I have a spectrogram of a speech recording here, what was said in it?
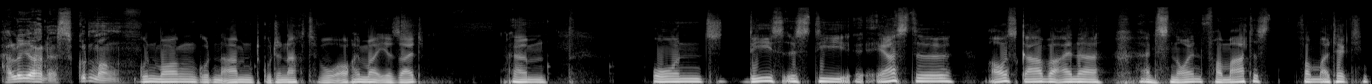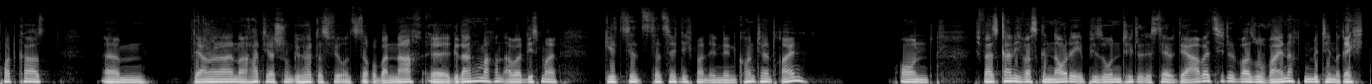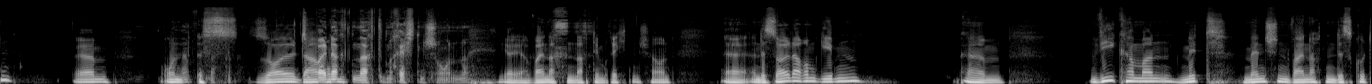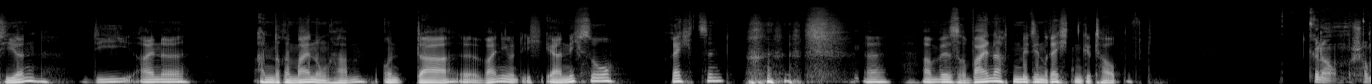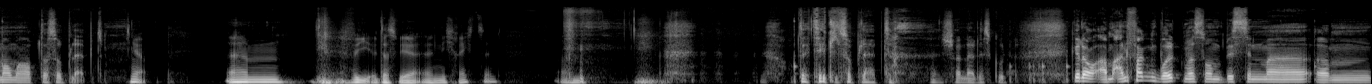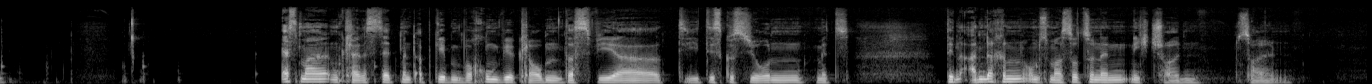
Hallo Johannes, guten Morgen. Guten Morgen, guten Abend, gute Nacht, wo auch immer ihr seid. Ähm, und dies ist die erste Ausgabe einer, eines neuen Formates vom alltäglichen Podcast. Ähm, der eine oder andere hat ja schon gehört, dass wir uns darüber nach äh, Gedanken machen, aber diesmal geht es jetzt tatsächlich mal in den Content rein. Und ich weiß gar nicht, was genau der Episodentitel ist. Der, der Arbeitstitel war so Weihnachten mit den Rechten. Ähm, und ja, es soll darum. Weihnachten nach dem Rechten schauen, ne? Ja, ja, Weihnachten nach dem Rechten schauen. Äh, und es soll darum geben, ähm, wie kann man mit Menschen Weihnachten diskutieren, die eine andere Meinung haben. Und da äh, Weini und ich eher nicht so recht sind, äh, haben wir es Weihnachten mit den Rechten getauft. Genau, schauen wir mal, ob das so bleibt. Ja. Ähm, wie, dass wir äh, nicht recht sind. Ähm. ob der Titel so bleibt. Schon alles gut. Genau, am Anfang wollten wir so ein bisschen mal ähm, erstmal ein kleines Statement abgeben, warum wir glauben, dass wir die Diskussion mit den anderen, um es mal so zu nennen, nicht scheuen sollen.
